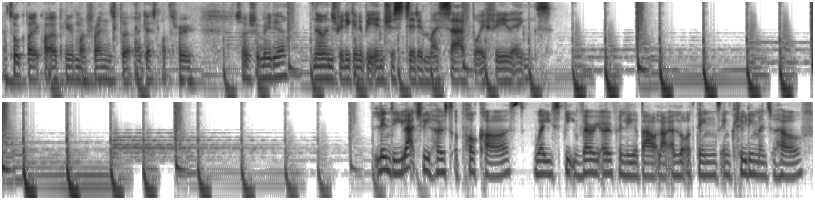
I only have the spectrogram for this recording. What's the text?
I talk about it quite openly with my friends, but I guess not through social media. No one's really going to be interested in my sad boy feelings. Linda, you actually host a podcast where you speak very openly about like a lot of things, including mental health,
